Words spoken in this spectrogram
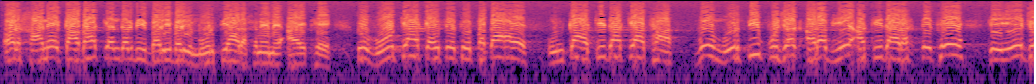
اور خانے کعبہ کے اندر بھی بڑی بڑی مورتیاں رکھنے میں آئے تھے۔ تو وہ کیا کہتے تھے پتا ہے؟ ان کا عقیدہ کیا تھا؟ وہ مورتی پوجک عرب یہ عقیدہ رکھتے تھے کہ یہ جو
